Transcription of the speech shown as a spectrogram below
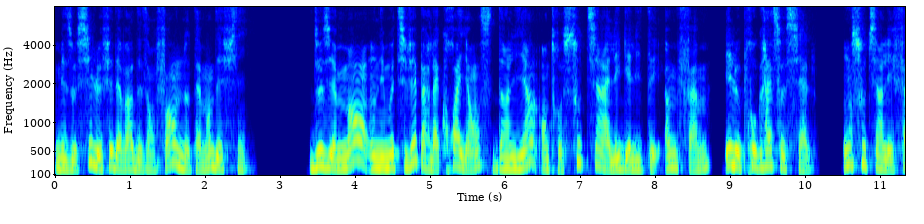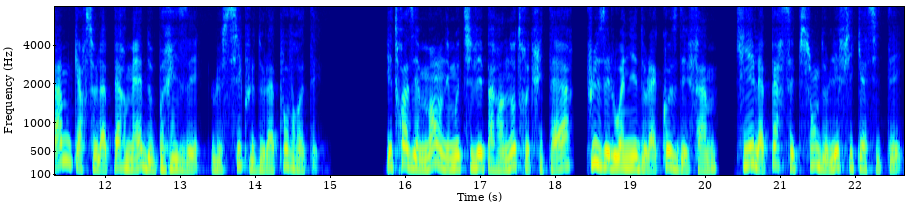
mais aussi le fait d'avoir des enfants, notamment des filles. Deuxièmement, on est motivé par la croyance d'un lien entre soutien à l'égalité homme-femme et le progrès social. On soutient les femmes car cela permet de briser le cycle de la pauvreté. Et troisièmement, on est motivé par un autre critère, plus éloigné de la cause des femmes, qui est la perception de l'efficacité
